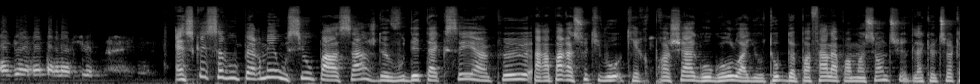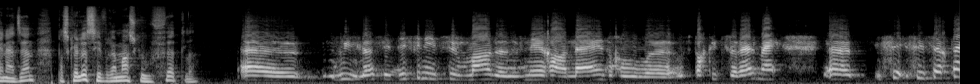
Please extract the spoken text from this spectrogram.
On verra par la suite. Est-ce que ça vous permet aussi au passage de vous détaxer un peu par rapport à ceux qui, vous, qui reprochaient à Google ou à YouTube de ne pas faire la promotion de la culture canadienne? Parce que là, c'est vraiment ce que vous faites, là. Euh, oui, là, c'est définitivement de venir en aide au, euh, sport culturel, mais euh, c'est certain,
